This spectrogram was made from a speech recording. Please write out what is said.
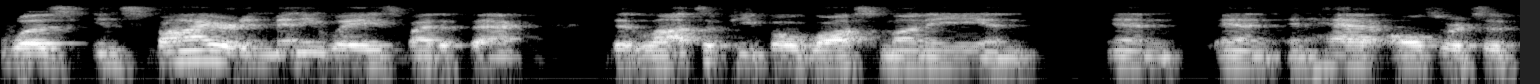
was inspired in many ways by the fact that lots of people lost money and and and and had all sorts of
